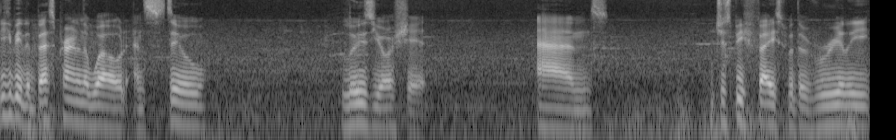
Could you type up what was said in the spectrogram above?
you could be the best parent in the world and still lose your shit and just be faced with a really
